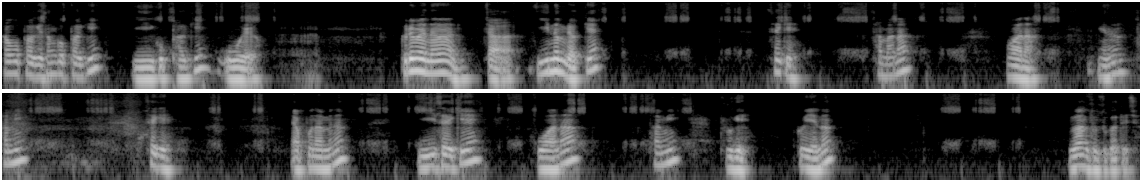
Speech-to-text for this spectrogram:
4 곱하기 3 곱하기 2 곱하기 5예요. 그러면은 자 2는 몇 개? 3개 3 하나 5 하나 얘는 3이 3개. 약분하면은 2 3개 5 하나 3이 2개. 그 얘는 유한소수가 되죠.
